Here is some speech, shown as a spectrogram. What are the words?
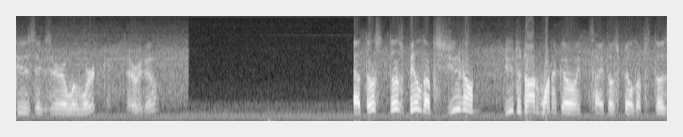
260 will work. There we go. Uh, those those build-ups, you don't, you do not want to go inside those build-ups. Those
